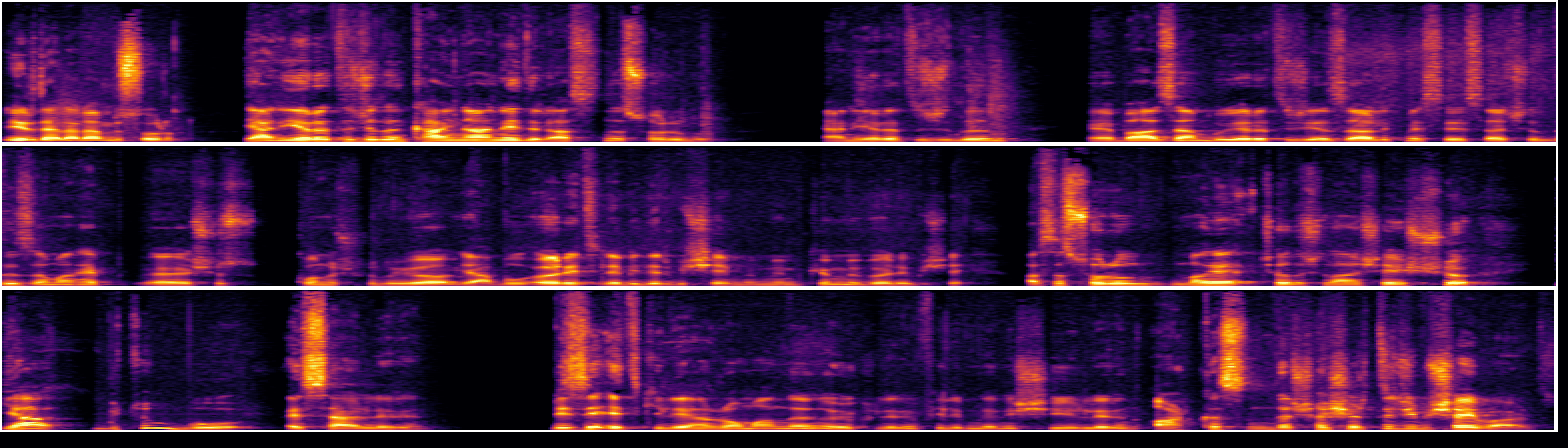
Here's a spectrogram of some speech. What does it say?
irdelenen bir sorun. Yani yaratıcılığın kaynağı nedir aslında soru bu. Yani yaratıcılığın e, bazen bu yaratıcı yazarlık meselesi açıldığı zaman hep e, şu konuşuluyor. Ya bu öğretilebilir bir şey mi? Mümkün mü böyle bir şey? Aslında sorulmaya çalışılan şey şu. Ya bütün bu eserlerin bizi etkileyen romanların, öykülerin, filmlerin, şiirlerin arkasında şaşırtıcı bir şey vardır.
